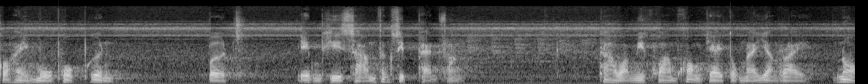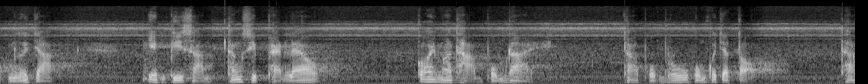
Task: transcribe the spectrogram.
ก็ให้หมู่พวกเพื่อน เปิด MP3 ทั้ง 10 แผ่นฟัง ถ้าว่ามีความข้องใจตรงไหนอย่างไร นอกเหนือจาก MP3 ทั้ง 10 แผ่นแล้ว ก็ให้มาถามผมได้ ถ้าผมรู้ผมก็จะตอบ ถ้า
